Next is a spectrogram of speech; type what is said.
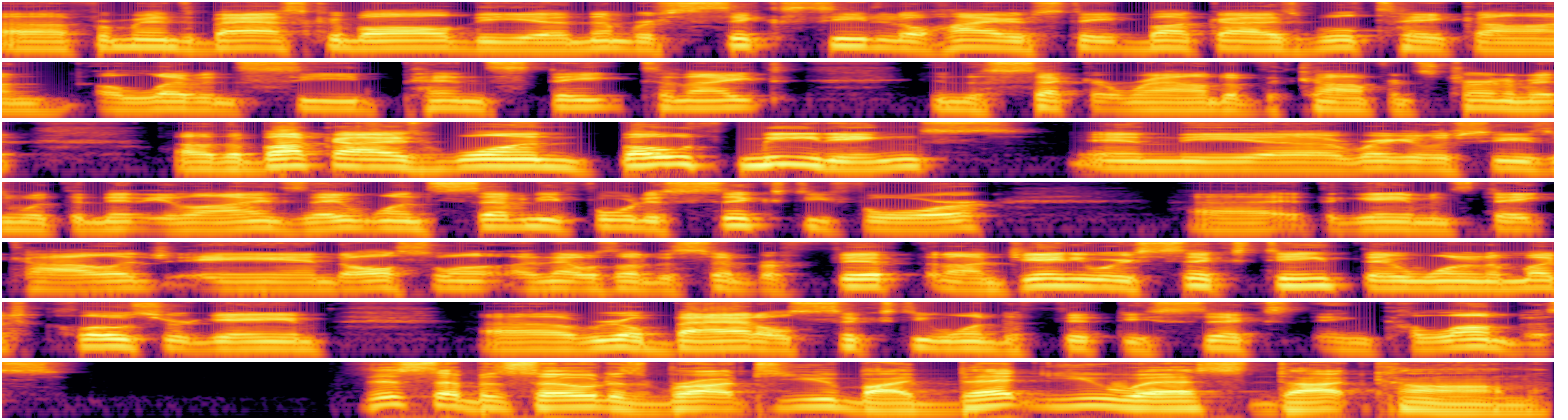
uh, for men's basketball. The uh, number six seeded Ohio State Buckeyes will take on 11 seed Penn State tonight in the second round of the conference tournament. Uh, the Buckeyes won both meetings in the uh, regular season with the Nittany Lions. They won 74 to 64 uh, at the game in State College, and also and that was on December 5th. And on January 16th, they won in a much closer game, uh, real battle, 61 to 56 in Columbus. This episode is brought to you by BetUS.com.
